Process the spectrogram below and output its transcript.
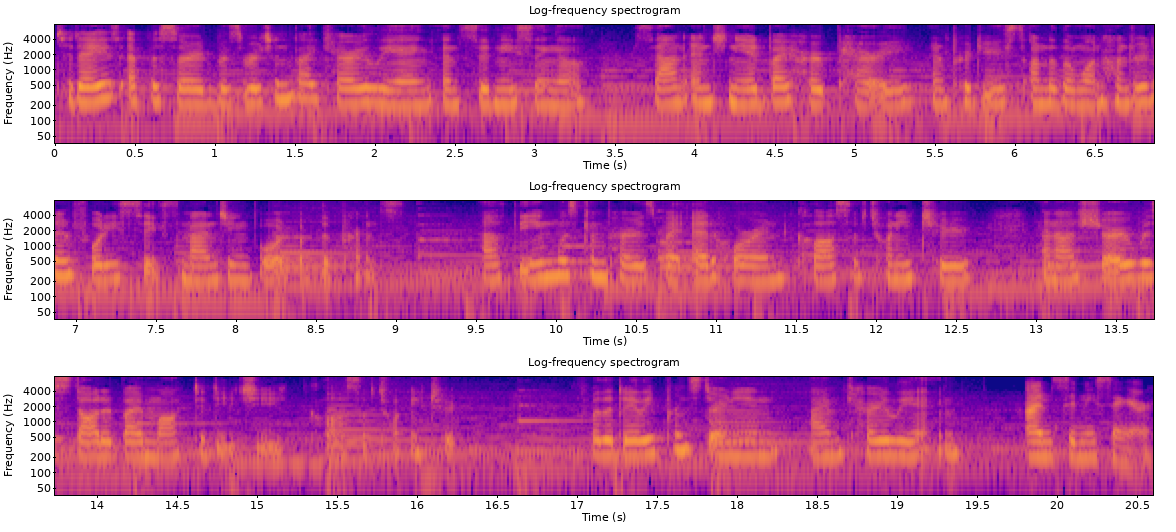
Today's episode was written by Carrie Liang and Sydney Singer sound engineered by Hope Perry, and produced under the 146th Managing Board of The Prince. Our theme was composed by Ed Horan, Class of 22, and our show was started by Mark Dedici, Class of 22. For the Daily Princetonian, I'm Carrie Liang. I'm Sydney Singer.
